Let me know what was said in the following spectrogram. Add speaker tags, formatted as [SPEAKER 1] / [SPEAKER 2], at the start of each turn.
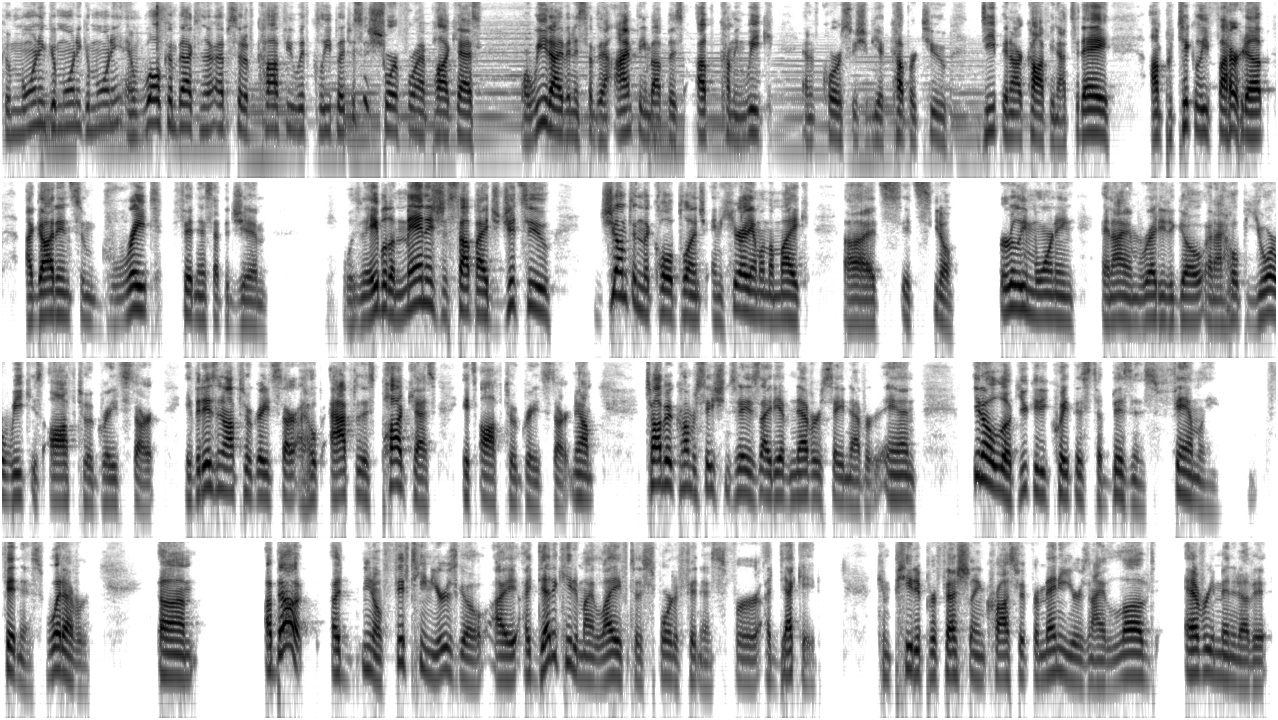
[SPEAKER 1] Good morning, good morning, good morning, and welcome back to another episode of Coffee with Khalipa, just a short format podcast where we dive into something I'm thinking about this upcoming week. And of course, we should be a cup or two deep in our coffee. Now, today, I'm particularly fired up. I got in some great fitness at the gym, was able to manage to stop by jiu-jitsu, jumped in the cold plunge, and here I am on the mic. Uh, it's it's you know early morning, and I am ready to go. And I hope your week is off to a great start. If it isn't off to a great start, I hope after this podcast, it's off to a great start. Now, topic of conversation today is the idea of never say never. And, you know, look, you could equate this to business, family, fitness, whatever. Um, about a, you know, 15 years ago, I, I dedicated my life to sport of fitness for a decade, competed professionally in CrossFit for many years, and I loved every minute of it.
